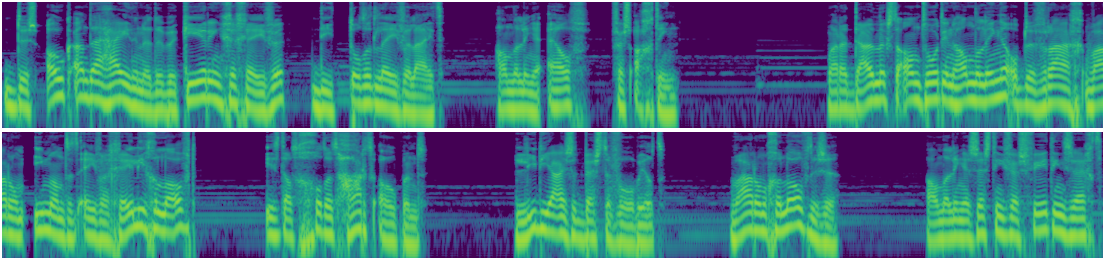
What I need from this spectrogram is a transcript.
dus ook aan de heidenen de bekering gegeven die tot het leven leidt. Handelingen 11, vers 18. Maar het duidelijkste antwoord in Handelingen op de vraag waarom iemand het evangelie gelooft, is dat God het hart opent. Lydia is het beste voorbeeld. Waarom geloofde ze? Handelingen 16, vers 14 zegt:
